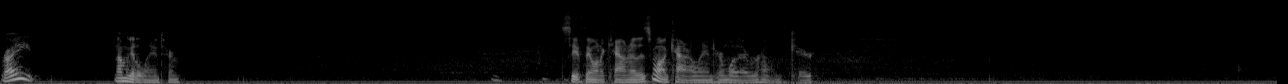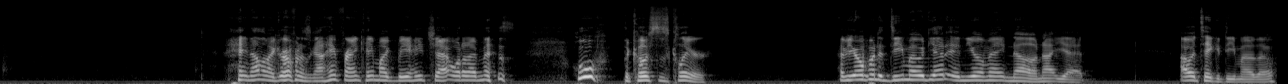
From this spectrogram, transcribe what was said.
Right? I'm gonna get a lantern. See if they want to counter this. Want to counter lantern, whatever. I don't care. Hey, now that my girlfriend is gone, hey Frank, hey Mike B, hey chat, what did I miss? Whew, the coast is clear. Have you opened a D mode yet in UMA? No, not yet. I would take a demo though.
